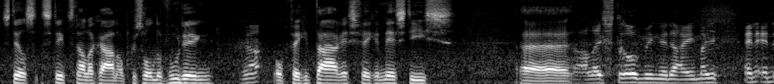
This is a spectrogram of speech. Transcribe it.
stil, steeds sneller gaan op gezonde voeding, ja. op vegetarisch, veganistisch. Eh, Allerlei stromingen daarin. Maar, en, en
